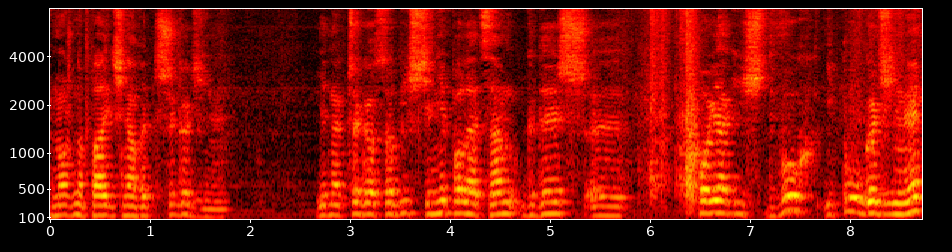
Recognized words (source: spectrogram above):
można palić nawet 3 godziny. Jednak czego osobiście nie polecam, gdyż yy, po jakichś 2,5 godziny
